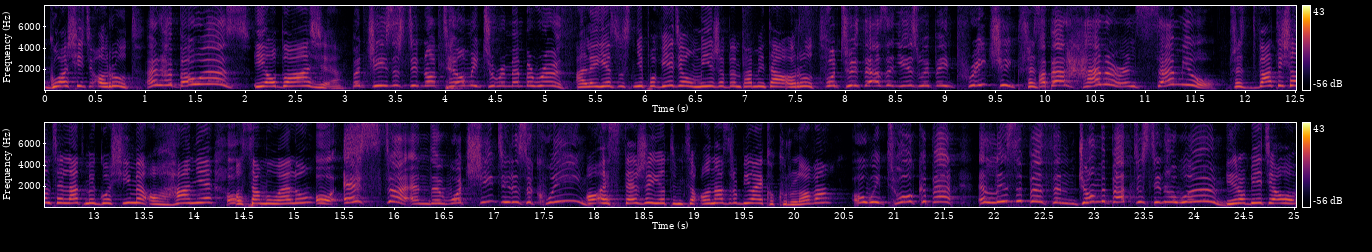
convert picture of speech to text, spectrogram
głosić o Rut and her Boaz. i o Boazie. But Jesus did not tell me to remember Ruth. Ale Jezus nie powiedział mi, żebym pamiętała o Rut. For 2,000 years, we've been preaching Przez- about Hannah and Samuel, Przez dwa tysiące lat my głosimy o Hanie, o Samuelu, or Esther and the, what she did as a queen. o Esterze i o tym, co ona zrobiła jako królowa. Or we talk about Elizabeth and John the Baptist in her womb. I robicie o,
